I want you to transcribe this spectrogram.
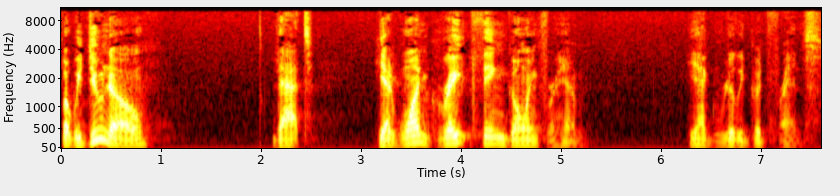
But we do know that he had one great thing going for him he had really good friends.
